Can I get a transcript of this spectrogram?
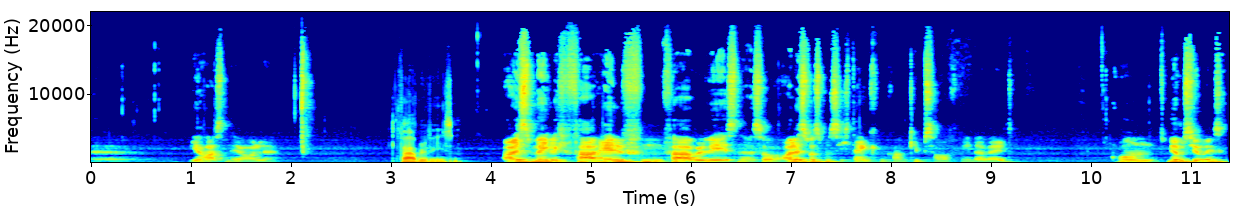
äh, wie heißen die alle? Fabelwesen. Alles mögliche, Fa Elfen, Fabelwesen, also alles, was man sich denken kann, gibt es einfach in der Welt. Und wir haben es übrigens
